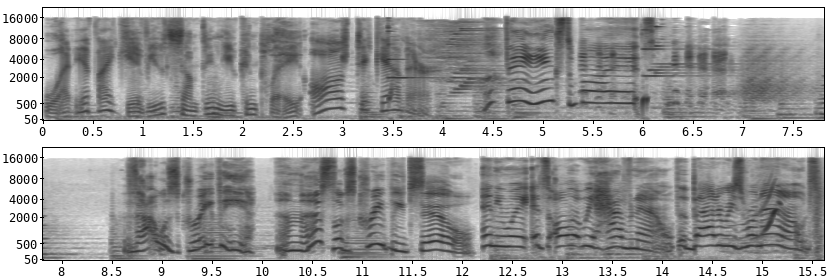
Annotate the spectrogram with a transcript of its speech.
What if I give you something you can play all together? Thanks, but. that was creepy. And this looks creepy too. Anyway, it's all that we have now. The batteries run out.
